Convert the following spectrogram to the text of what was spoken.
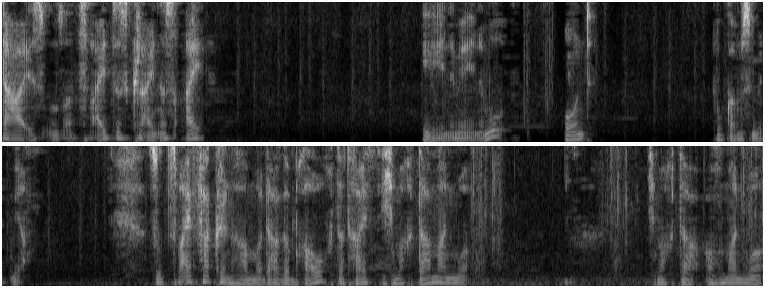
Da ist unser zweites kleines Ei. Kommst mit mir. So zwei Fackeln haben wir da gebraucht. Das heißt, ich mache da mal nur... Ich mache da auch mal nur...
